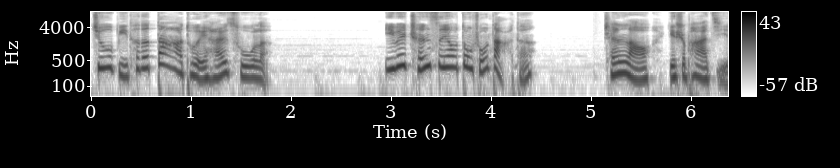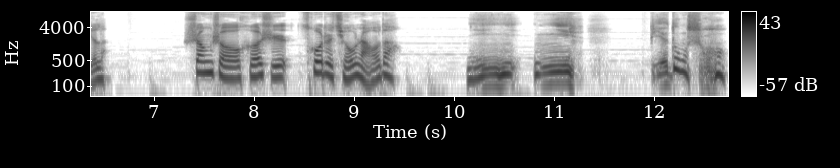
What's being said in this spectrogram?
就比他的大腿还粗了。以为陈四要动手打他，陈老也是怕极了，双手合十搓着求饶道：“你你你，别动手，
